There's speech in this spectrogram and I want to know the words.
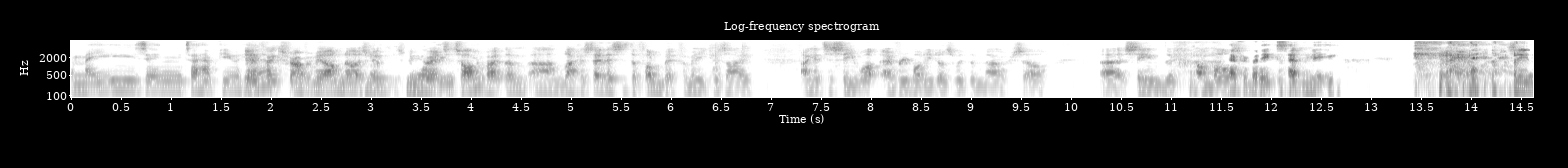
amazing to have you here. Yeah, thanks for having me on. No, it's been it's been great to talk about them. And like I say, this is the fun bit for me because I I get to see what everybody does with them now. So uh, seeing the combos, everybody except me. seeing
